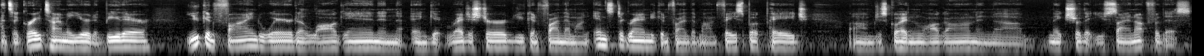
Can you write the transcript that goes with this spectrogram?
It's a great time of year to be there. You can find where to log in and, and get registered. You can find them on Instagram. You can find them on Facebook page. Um, just go ahead and log on and uh, make sure that you sign up for this.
